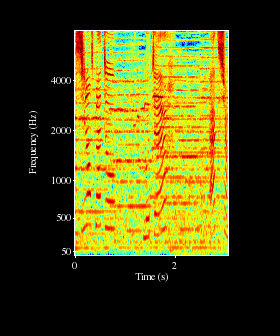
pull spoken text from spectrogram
Silence plateau Moteur Action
